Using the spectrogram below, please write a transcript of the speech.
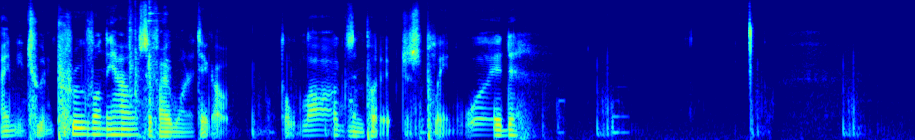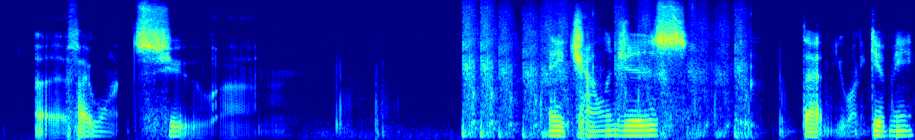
I need to improve on the house, if I want to take out the logs and put it just plain wood. Uh, if I want to, um, any challenges that you want to give me.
